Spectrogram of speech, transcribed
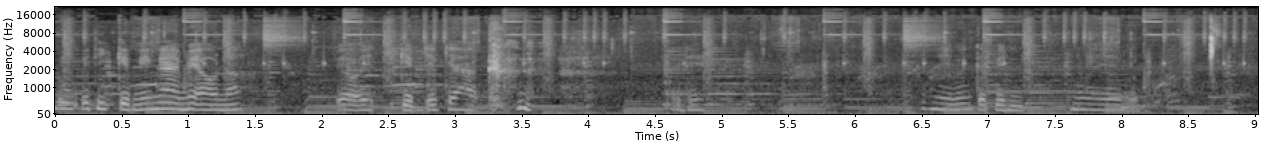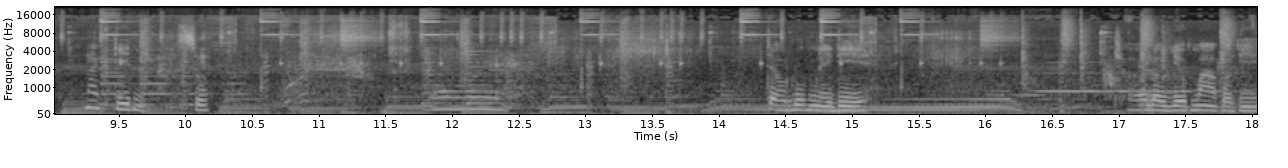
ลูกไอที่เก็บง่ายๆไม่เอานะไปเอาไอเก็บยากๆดูดิพวนี้มันก็เป็นเนื้อแบบน่ากินซุปโอ้ยจะเอาลูกไหนดี ช้อยเราเยอะมากกว่านี้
